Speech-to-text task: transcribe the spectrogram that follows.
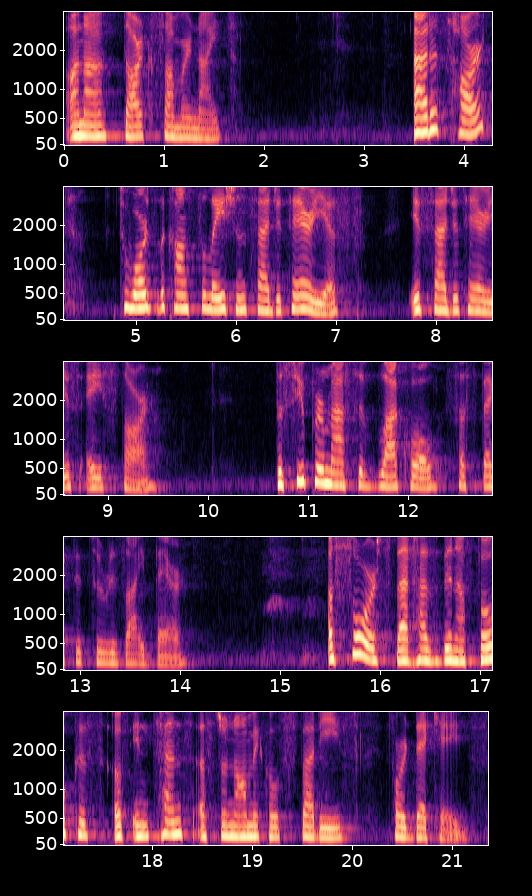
on a dark summer night. At its heart, towards the constellation Sagittarius, is Sagittarius A star, the supermassive black hole suspected to reside there. A source that has been a focus of intense astronomical studies for decades.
